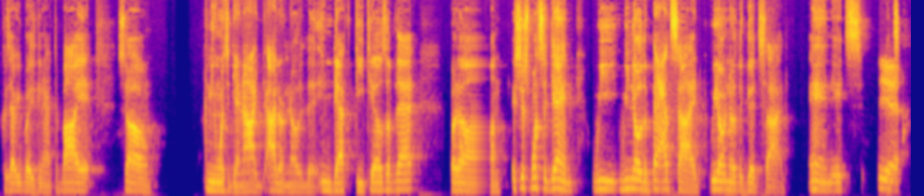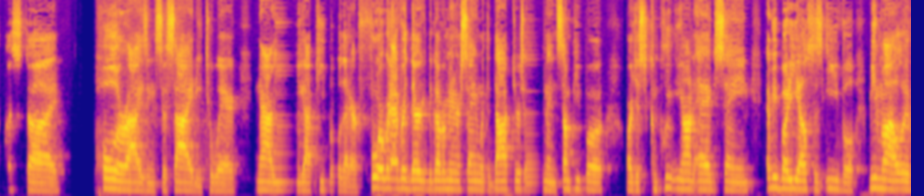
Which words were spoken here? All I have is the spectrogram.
because everybody's going to have to buy it. So, I mean, once again, I I don't know the in depth details of that, but um, it's just once again we we know the bad side, we don't know the good side, and it's Yeah. it's just uh, polarizing society to where now you, got people that are for whatever the government are saying with the doctors, and then some people are just completely on edge saying everybody else is evil. Meanwhile, if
